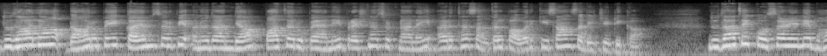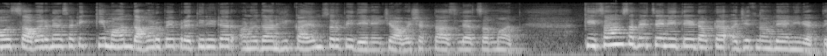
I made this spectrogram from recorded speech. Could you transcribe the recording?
दुधाला दहा रुपये कायमस्वरूपी अनुदान द्या पाच रुपयाने प्रश्न सुटणार नाही अर्थसंकल्पावर किसान सभेची टीका. दुधाचे कोसळलेले भाव सावरण्यासाठी किमान दहा रुपये प्रति लिटर अनुदान हे कायमस्वरूपी देण्याची आवश्यकता असल्याचं मत किसान सभेचे नेते डॉक्टर अजित नवले यांनी व्यक्त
